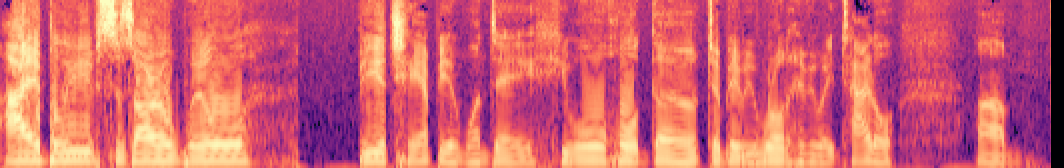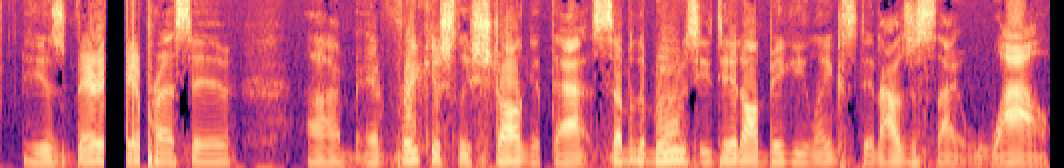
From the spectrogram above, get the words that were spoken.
I believe Cesaro will be a champion one day. He will hold the WWE World Heavyweight title. Um, he is very impressive um, and freakishly strong at that. Some of the moves he did on Biggie Langston, I was just like, wow.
